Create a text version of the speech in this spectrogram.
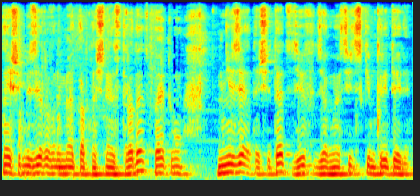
а ишемизированный миокард начинает страдать, поэтому нельзя это считать диагностическим критерием.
